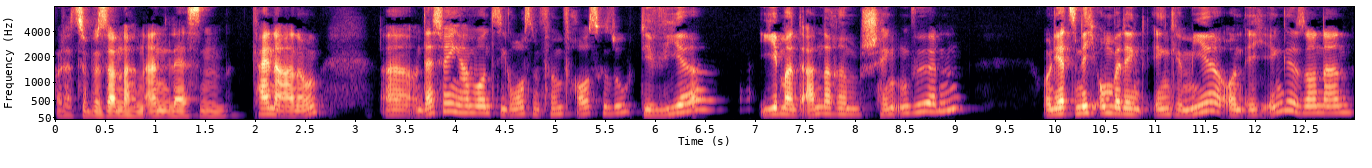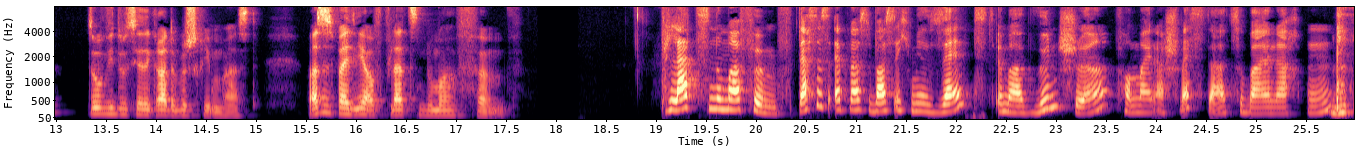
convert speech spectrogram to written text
Oder zu besonderen Anlässen. Keine Ahnung. Äh, Und deswegen haben wir uns die großen fünf rausgesucht, die wir jemand anderem schenken würden. Und jetzt nicht unbedingt Inke mir und ich Inke, sondern so wie du es hier gerade beschrieben hast. Was ist bei dir auf Platz Nummer 5? Platz Nummer 5. Das ist etwas, was ich mir selbst immer wünsche von meiner Schwester zu Weihnachten.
